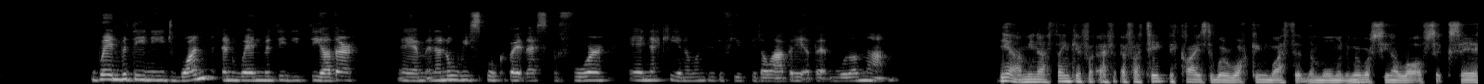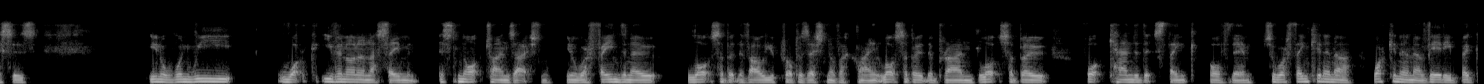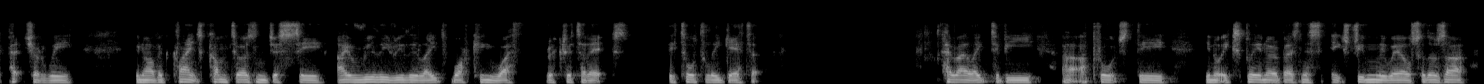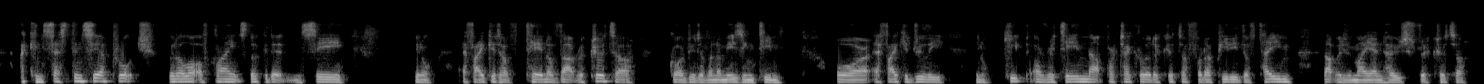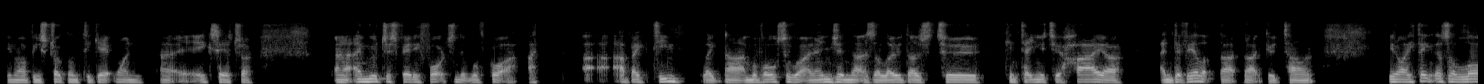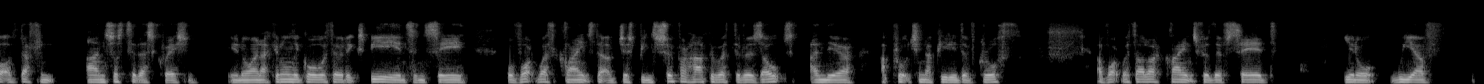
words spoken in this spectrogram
when would they need one and when would they need the other? Um, and I know we spoke about this before, uh, Nicki, and I wondered if you could elaborate a bit more on that. Yeah, I mean, I think if, if if I take the clients that we're working with at the moment, and we were seeing a lot of successes, you know, when we work even on an assignment, it's not transactional. You know, we're finding out lots about the value proposition of a client, lots about the brand, lots about what candidates think of them. So we're thinking in a working in a very big picture way. You know, I've had clients come to us and just say, I really, really liked working with Recruiter X. They totally get it how I like to be uh, approached. They, you know, explain our business extremely well. So there's a, a consistency approach where a lot of clients look at it and say, you know, if I could have 10 of that recruiter, God, we'd have an amazing team. Or if I could really, you know, keep or retain that particular recruiter for a period of time, that would be my in-house recruiter. You know, I've been struggling to get one, uh, etc. Uh, and we're just very fortunate that we've got a, a, a big team like that. And we've also got an engine that has allowed us to continue to hire and develop that that good talent. You know, I think there's a lot of different answers to this question. You know, and I can only go with our experience and say we've worked with clients that have just been super happy with the results and they're approaching a period of growth. I've worked with other clients where they've said, you know, we have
